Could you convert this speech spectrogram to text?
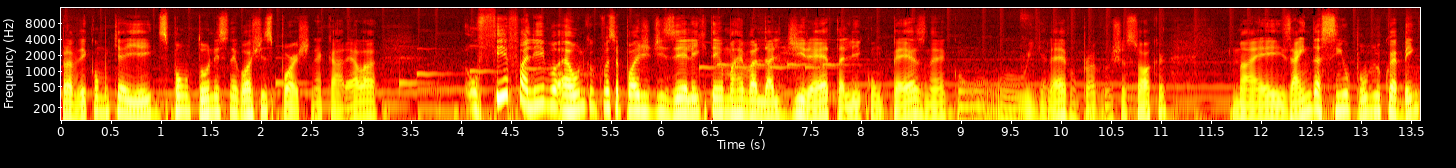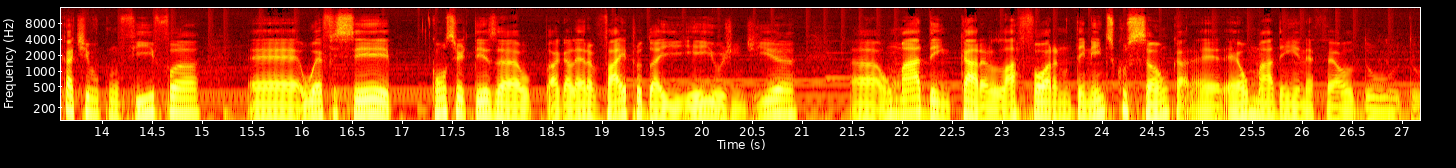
para ver como que a EA despontou nesse negócio de esporte, né, cara? Ela o FIFA ali é o único que você pode dizer ali que tem uma rivalidade direta ali com o PES, né, com o Wing Eleven, o Pro Evolution Soccer, mas ainda assim o público é bem cativo com o FIFA, é, o UFC com certeza a galera vai pro da EA hoje em dia, Uh, o Madden, cara, lá fora não tem nem discussão, cara. É, é o Madden NFL do, do,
